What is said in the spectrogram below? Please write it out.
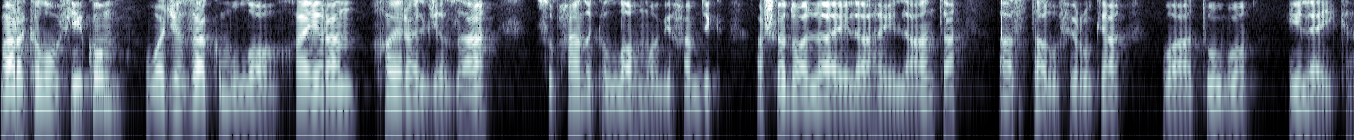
Баракаллаху фикум, джазакумуллаху хайран, хайраль джаза, субханак Аллахума бихамдик, ашхаду алла иляха илля анта, астагфирука ва атубу илейка.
